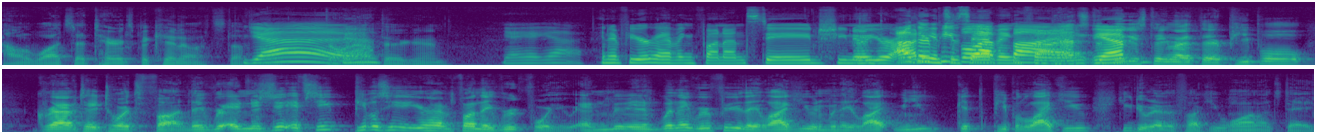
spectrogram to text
I'll watch that Terence McKenna stuff. I'm Yeah. throwing Yeah. out there again. yeah, yeah, yeah. And if you're having fun on stage, you know And your other audience is people have having fun. fun. That's the yep. biggest thing right there. People gravitate towards fun. They and see, if see people see that you're having fun, they root for you. And, when- when they root for you, they like you. And when they like, when you get the people to like you, you do whatever the fuck you want on stage.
